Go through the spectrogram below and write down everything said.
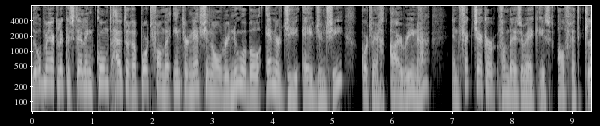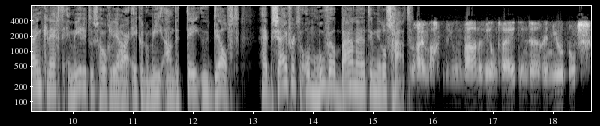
De opmerkelijke stelling komt uit een rapport van de International Renewable Energy Agency, kortweg IRENA. En factchecker van deze week is Alfred Kleinknecht, emeritus hoogleraar economie aan de TU Delft. Hij becijfert om hoeveel banen het inmiddels gaat. Ruim 8 miljoen banen wereldwijd in de renewables.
